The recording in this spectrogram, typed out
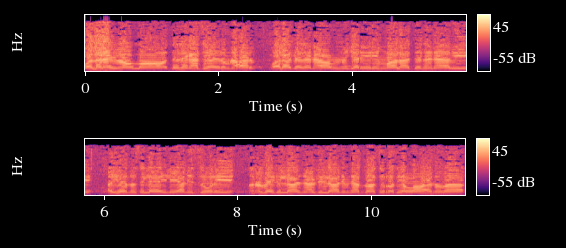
قال رحمه الله دثنا زهير بن حرب قال دثنا ابن جرير قال دثنا أبي أيونس الليلي عن الزهري عن عبيد الله بن عبد الله بن عباس رضي الله عنهما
